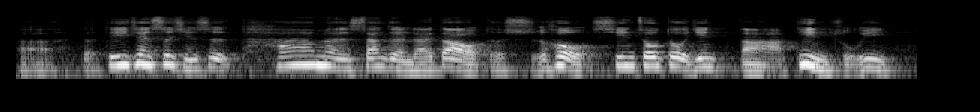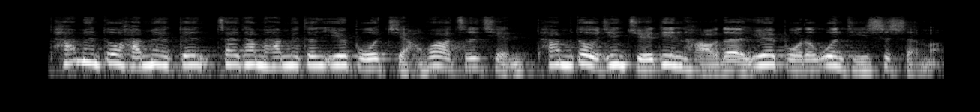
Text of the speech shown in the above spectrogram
啊的第一件事情是，他们三个人来到的时候，心中都已经打定主意。他们都还没有跟在他们还没跟约伯讲话之前，他们都已经决定好的约伯的问题是什么。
